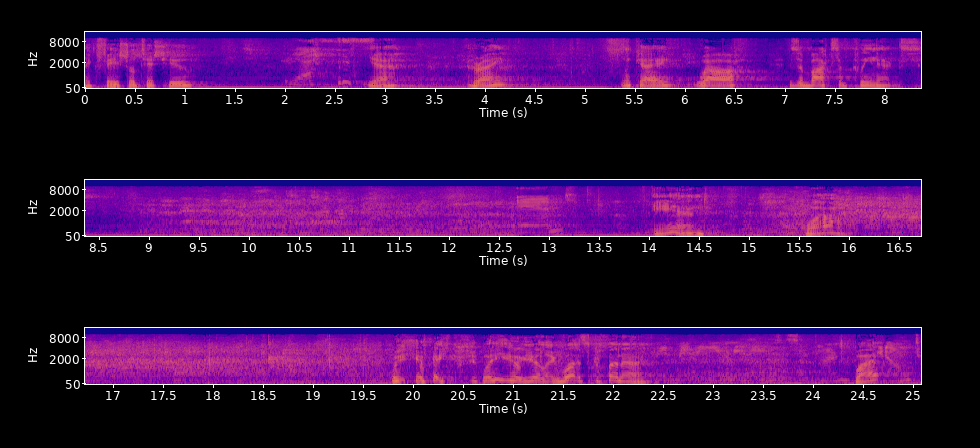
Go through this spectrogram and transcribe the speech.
Like facial tissue? Yes. Yeah. Right? Okay. Well, it's a box of Kleenex. And wow. Wait, wait. What are you? You're like, what's going on? maybe you need these sometimes. What? We don't.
